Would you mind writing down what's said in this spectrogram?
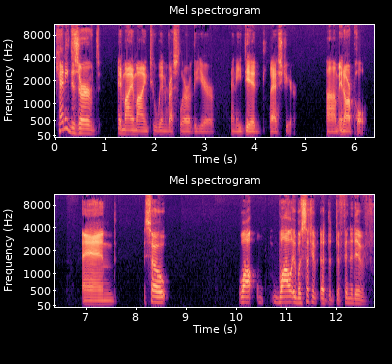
Kenny deserved, in my mind, to win Wrestler of the Year, and he did last year, um, in our poll, and so while while it was such a, a definitive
